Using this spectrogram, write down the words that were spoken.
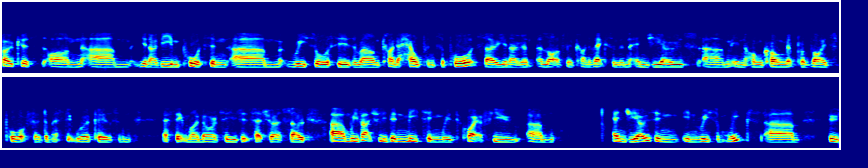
focused on, um, you know, the important um, resources around kind of help and support. So, you know, a, lot of the kind of excellent NGOs um, in Hong Kong that provide support for domestic workers and ethnic minorities, etc. So, um, we've actually been meeting with quite a few um, NGOs in in recent weeks. Who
